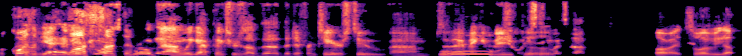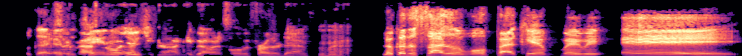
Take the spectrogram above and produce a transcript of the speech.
Of course, if yeah, you if want you want something, scroll down, we got pictures of the the different tiers too, um, so that make you Ooh, we visually see do. what's up. all right. So what we got? Look at Yeah, so yeah, keep going, keep going. It's a little bit further down. Look at the size of the wolf pack here, baby. Hey.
